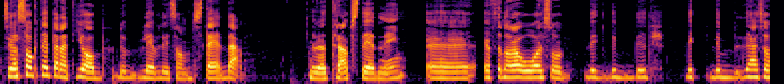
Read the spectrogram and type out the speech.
Så jag sökte ett annat jobb. Då blev det liksom städa. Det var trappstädning. Eh, efter några år så det, det, det, det, det, alltså,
